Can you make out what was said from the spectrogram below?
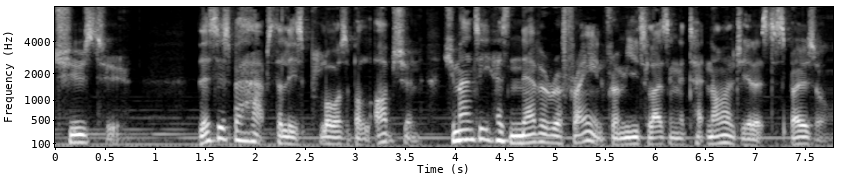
choose to. This is perhaps the least plausible option. Humanity has never refrained from utilizing the technology at its disposal.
